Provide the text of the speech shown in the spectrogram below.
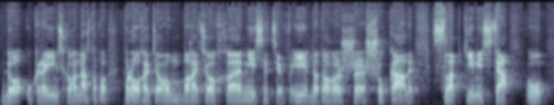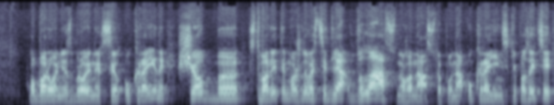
до українського наступу протягом багатьох місяців і до того ж шукали слабкі місця у обороні збройних сил України, щоб е, створити можливості для власного наступу на українські позиції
